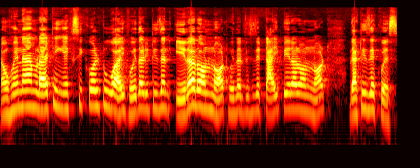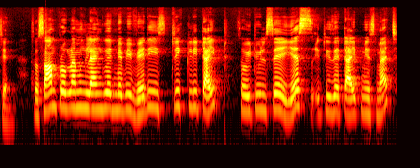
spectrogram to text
Now, when I am writing x equal to y whether it is an error or not whether this is a type error or not that is a question. So, some programming language may be very strictly typed. So, it will say yes it is a type mismatch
